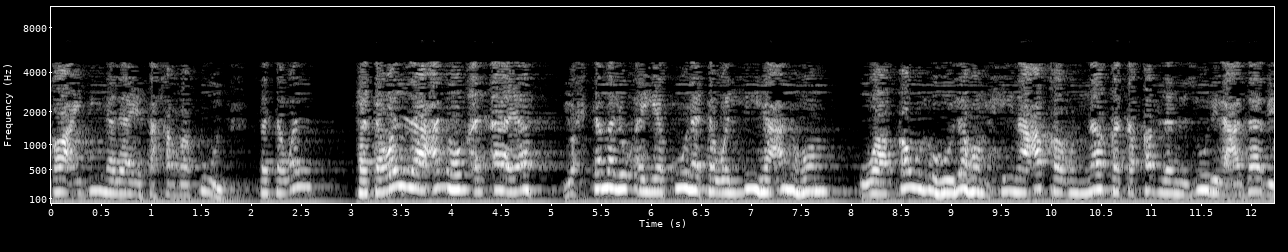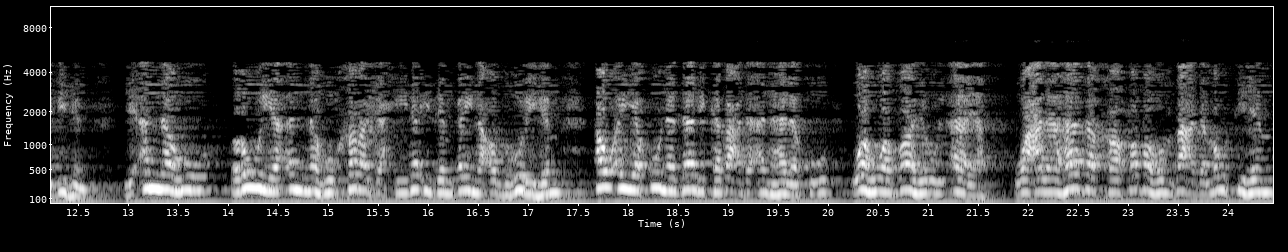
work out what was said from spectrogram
قاعدين لا يتحركون. فتول فتولى عنهم الآية يحتمل أن يكون توليه عنهم وقوله لهم حين عقروا الناقة قبل نزول العذاب بهم لأنه روي أنه خرج حينئذ بين أظهرهم أو أن يكون ذلك بعد أن هلكوا وهو ظاهر الآية. وعلى هذا خاطبهم بعد موتهم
